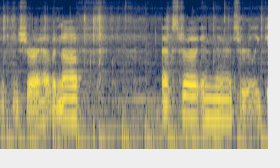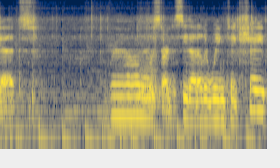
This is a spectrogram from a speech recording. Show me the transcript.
Making sure I have enough extra in there to really get around. We're starting to see that other wing take shape.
